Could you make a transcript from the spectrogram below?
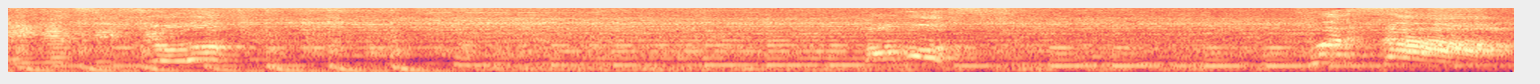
Ejercicio 2. Vamos. Fuerza.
